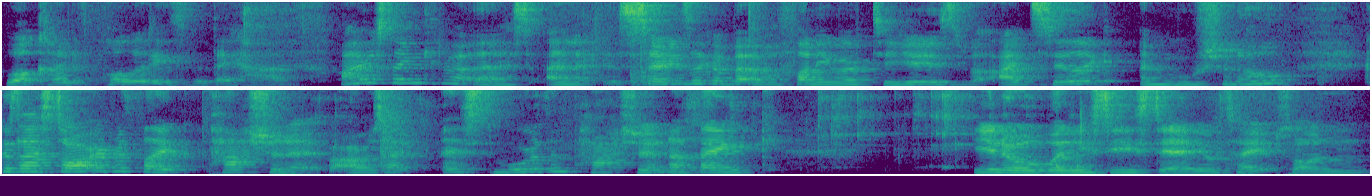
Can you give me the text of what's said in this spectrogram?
What kind of qualities would they have? I was thinking about this, and it sounds like a bit of a funny word to use, but I'd say like emotional. Because I started with like passionate, but I was like, it's more than passion. I think, you know, when you see stereotypes on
